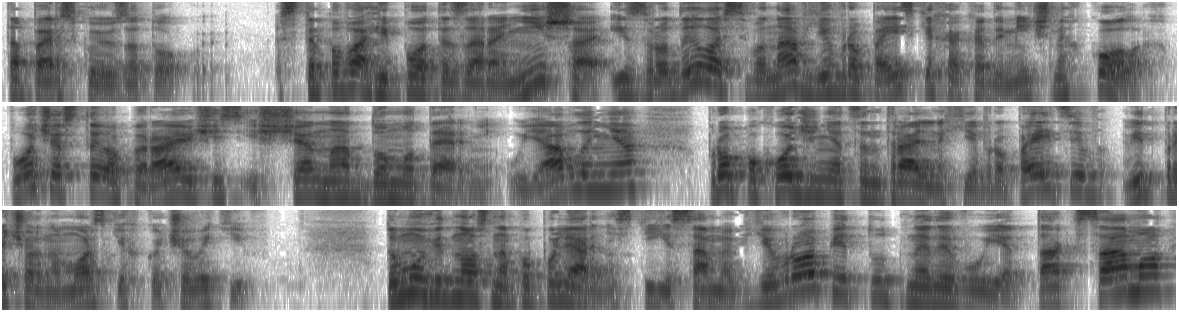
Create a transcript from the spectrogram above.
та Перською затокою. Степова гіпотеза раніша і зродилась вона в європейських академічних колах, почасти опираючись іще на домодерні уявлення про походження центральних європейців від причорноморських кочовиків. Тому відносна популярність її саме в Європі тут не дивує так само,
